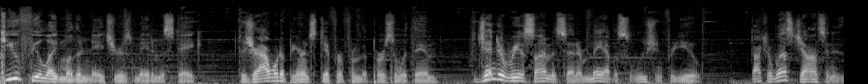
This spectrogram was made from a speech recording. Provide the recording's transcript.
Do you feel like Mother Nature has made a mistake? Does your outward appearance differ from the person within? The Gender Reassignment Center may have a solution for you. Dr. Les Johnson is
